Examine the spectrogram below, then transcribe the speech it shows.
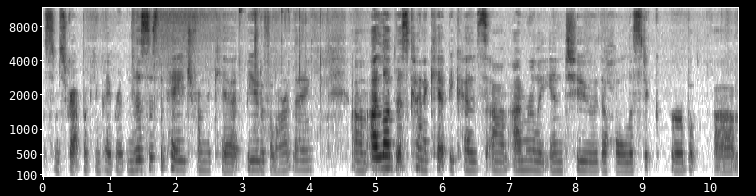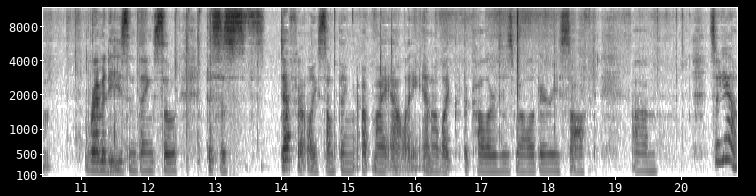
some scrapbooking paper. And this is the page from the kit. Beautiful, aren't they? Um, I love this kind of kit because um, I'm really into the holistic herb um, remedies and things, so this is definitely something up my alley, and I like the colors as well, very soft. Um, so yeah,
